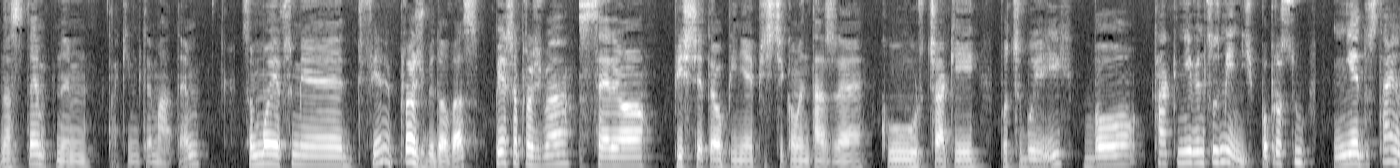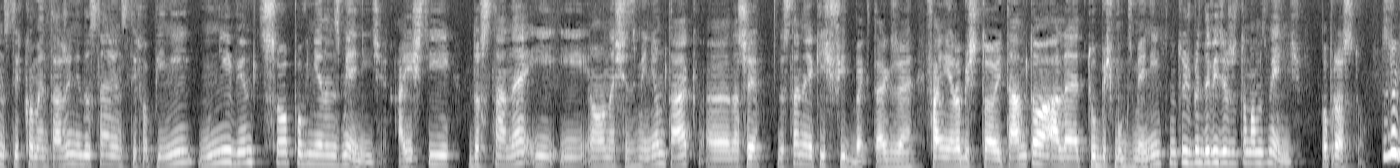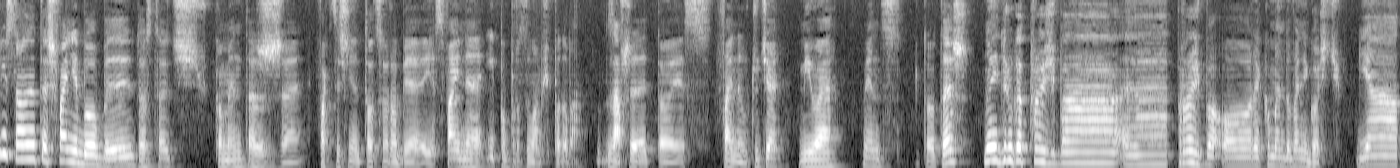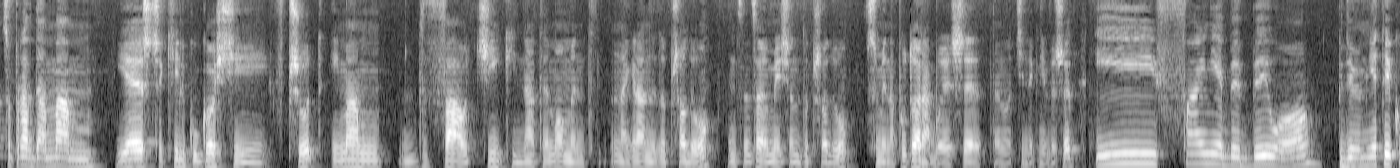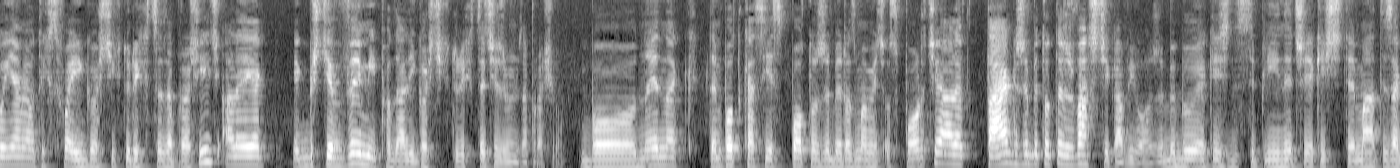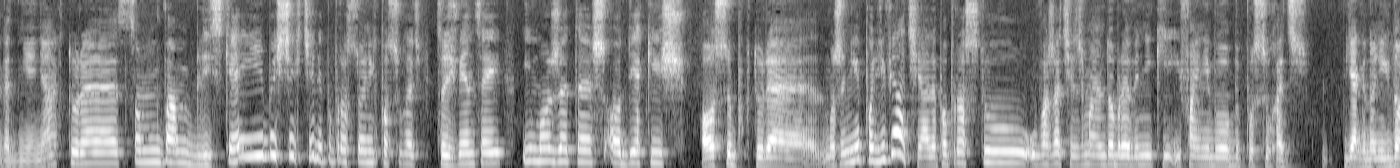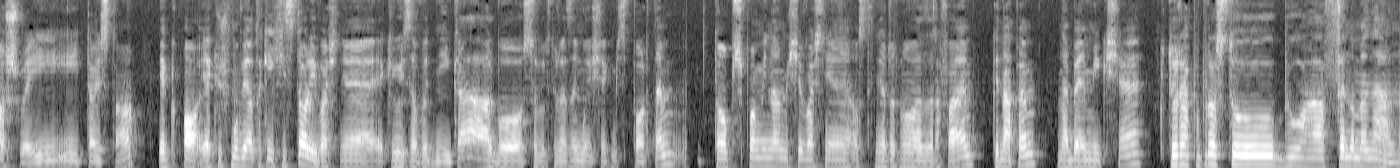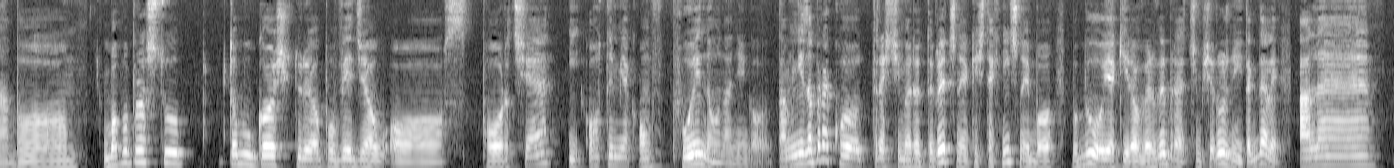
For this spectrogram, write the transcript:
Następnym takim tematem są moje w sumie dwie prośby do Was. Pierwsza prośba, serio, piszcie te opinie, piszcie komentarze, kurczaki, potrzebuję ich, bo tak nie wiem co zmienić. Po prostu nie dostając tych komentarzy, nie dostając tych opinii, nie wiem, co powinienem zmienić. A jeśli dostanę i, i one się zmienią, tak, e, znaczy dostanę jakiś feedback, tak, że fajnie robisz to i tamto, ale tu byś mógł zmienić, no to już będę wiedział, że to mam zmienić. Po prostu. Z drugiej strony też fajnie byłoby dostać komentarz, że faktycznie to, co robię jest fajne i po prostu Wam się podoba. Zawsze to jest fajne uczucie, miłe, więc to też. No i druga prośba, e, prośba o rekomendowanie gości. Ja co prawda mam jeszcze kilku gości w przód i mam dwa odcinki na ten moment nagrane do przodu, więc na cały miesiąc do przodu, w sumie na półtora, bo jeszcze ten odcinek nie wyszedł. I fajnie by było, gdybym nie tylko ja miał tych swoich gości, których chcę zaprosić, ale jak jakbyście wy mi podali gości, których chcecie, żebym zaprosił. Bo no jednak ten podcast jest po to, żeby rozmawiać o sporcie, ale tak, żeby to też Was ciekawiło, żeby były jakieś dyscypliny czy jakieś tematy, zagadnienia, które są Wam bliskie i byście chcieli po prostu o nich posłuchać coś więcej i może też od jakichś osób, które może nie podziwiacie, ale po prostu uważacie, że mają dobre wyniki i fajnie byłoby posłuchać, jak do nich doszły i, i to jest to. Jak, o, jak już mówię o takiej historii właśnie jakiegoś zawodnika albo osoby, która zajmuje się jakimś sportem, to przypomina mi się właśnie ostatnia rozmowa z Rafałem Knapem na BMX-ie, która po prostu była fenomenalna, bo, bo po prostu to był gość, który opowiedział o sporcie i o tym, jak on wpłynął na niego. Tam nie zabrakło treści merytorycznej, jakiejś technicznej, bo, bo było jaki rower wybrać, czym się różni i tak dalej, ale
